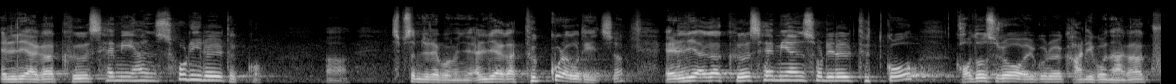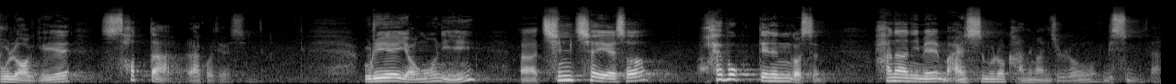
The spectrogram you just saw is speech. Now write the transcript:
엘리야가 그 세미한 소리를 듣고 어, 13절에 보면 엘리야가 듣고라고 되어 있죠. 엘리야가 그 세미한 소리를 듣고 겉옷으로 얼굴을 가리고 나가 굴 어귀에 섰다라고 되어 있습니다. 우리의 영혼이 아, 침체에서 회복되는 것은 하나님의 말씀으로 가능한 줄로 믿습니다.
